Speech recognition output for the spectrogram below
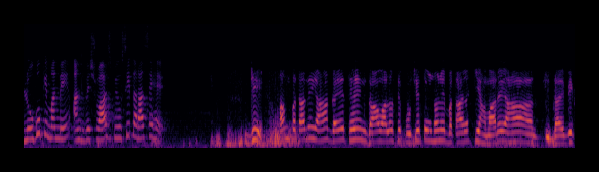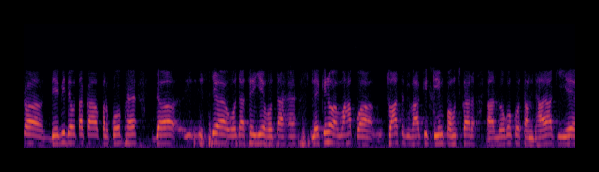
लोगों के मन में अंधविश्वास भी उसी तरह से है। जी हम बता दें यहाँ गए थे इन गाँव वालों से पूछे तो उन्होंने बताया कि हमारे यहाँ दैवी का देवी देवता का प्रकोप है। इसके वजह से ये होता है। लेकिन वहाँ स्वास्थ्य विभाग की टीम पहुंचकर लोगों को समझाया कि ये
